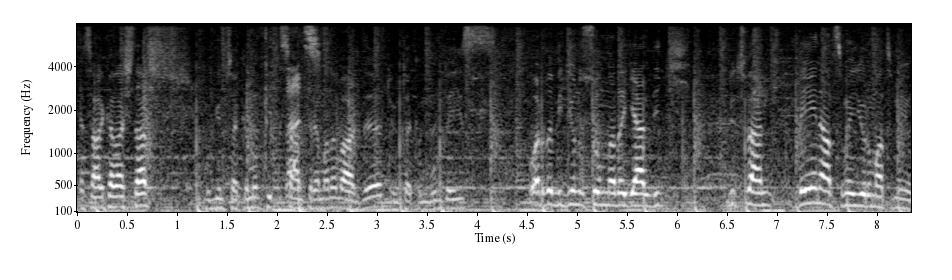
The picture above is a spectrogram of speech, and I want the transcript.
Evet arkadaşlar, bugün takımın fitness antrenmanı vardı. Tüm takım buradayız. Bu arada videonun sonuna da geldik. Lütfen beğeni atmayı, yorum atmayı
